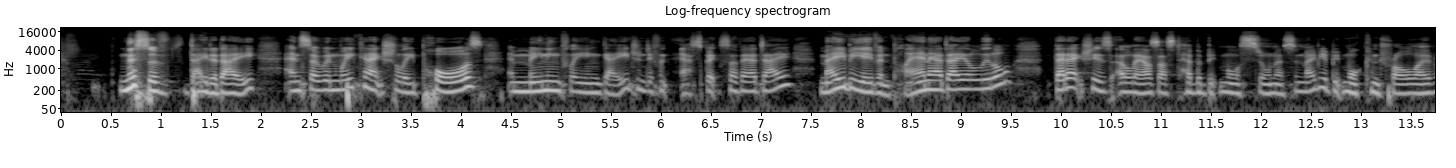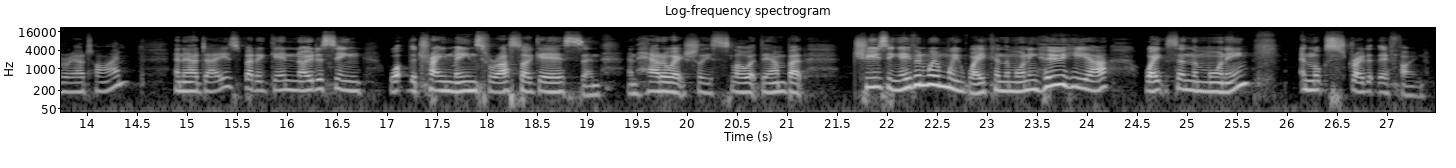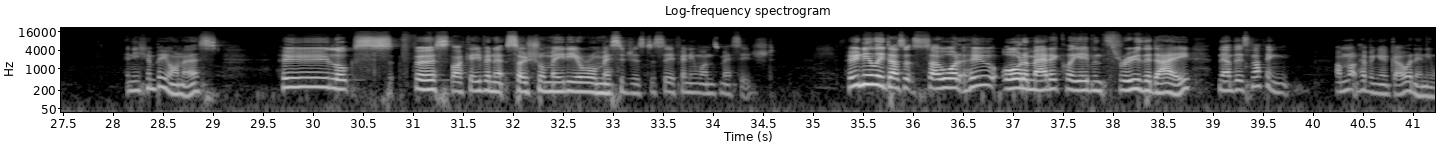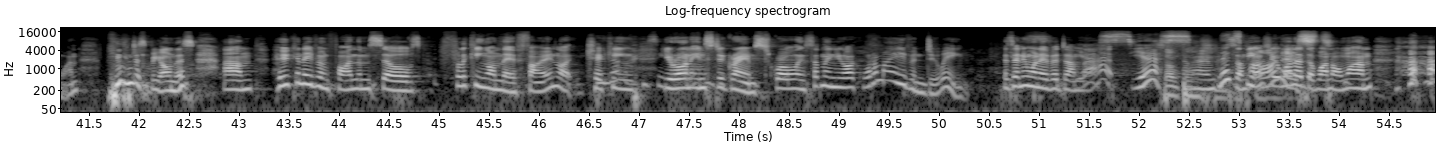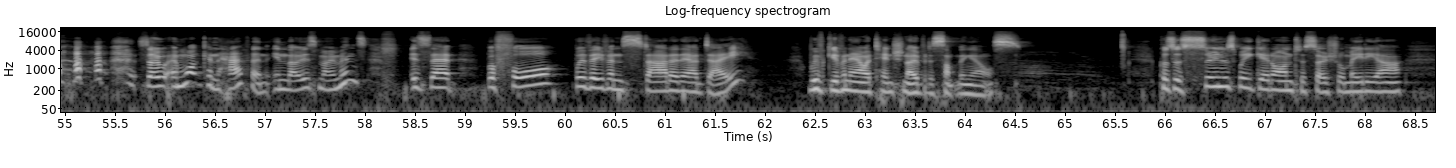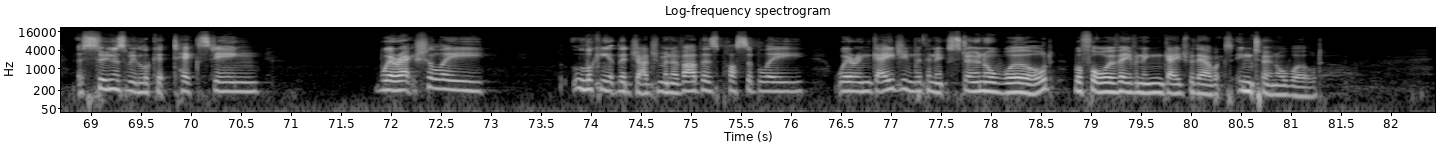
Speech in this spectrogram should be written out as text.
ness of day to day. And so when we can actually pause and meaningfully engage in different aspects of our day, maybe even plan our day a little, that actually is, allows us to have a bit more stillness and maybe a bit more control over our time and our days. But again, noticing what the train means for us, I guess, and, and how to actually slow it down. But choosing, even when we wake in the morning, who here wakes in the morning and looks straight at their phone? And you can be honest. Who looks first, like even at social media or messages, to see if anyone's messaged? Who nearly does it so? Aut- who automatically, even through the day? Now, there's nothing. I'm not having a go at anyone. just be honest. Um, who can even find themselves flicking on their phone, like checking? You're on Instagram, scrolling something, and you're like, "What am I even doing?" Has anyone ever done that? Yes, yes. Sometimes. Let's be Sometimes you wanted the one on one. So, and what can happen in those moments is that before we've even started our day, we've given our attention over to something else. Because as soon as we get on to social media, as soon as we look at texting, we're actually looking at the judgment of others, possibly. We're engaging with an external world before we've even engaged with our internal world.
